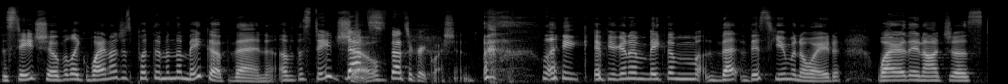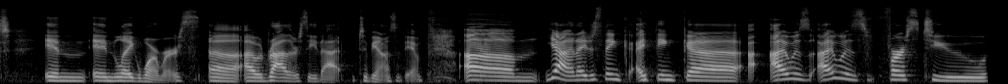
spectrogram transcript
the stage show, but like, why not just put them in the makeup then of the stage show? That's that's a great question. like if you're gonna make them that this humanoid why are they not just in in leg warmers. Uh i would rather see that to be honest with you. Um yeah and i just think i think uh I- was i was first to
